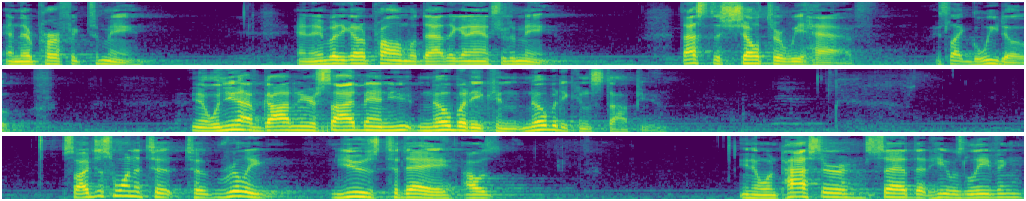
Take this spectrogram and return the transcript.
And they're perfect to me. And anybody got a problem with that, they got to answer to me. That's the shelter we have. It's like Guido. You know, when you have God on your side, man, you, nobody, can, nobody can stop you. So I just wanted to, to really use today. I was, you know, when Pastor said that he was leaving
